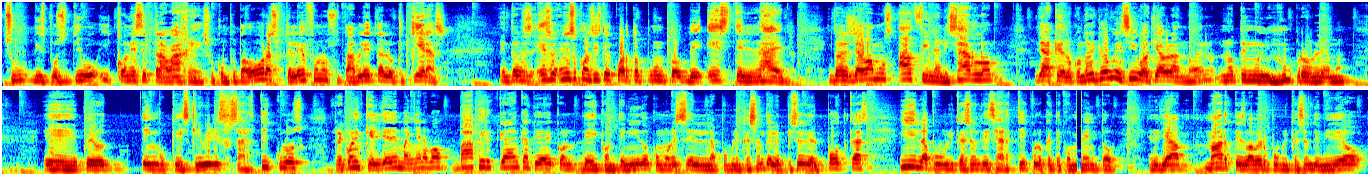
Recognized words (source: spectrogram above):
su dispositivo y con ese trabaje, su computadora, su teléfono, su tableta, lo que quieras. Entonces, eso, en eso consiste el cuarto punto de este live. Entonces, ya vamos a finalizarlo. Ya que de lo contrario, yo me sigo aquí hablando, ¿eh? no, tengo ningún problema. Eh, pero tengo que escribir esos artículos. Recuerden que el día de mañana va, a haber gran cantidad de, contenido, como es la publicación del episodio del podcast y la publicación de ese artículo que te comento. El día martes va a haber publicación de video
